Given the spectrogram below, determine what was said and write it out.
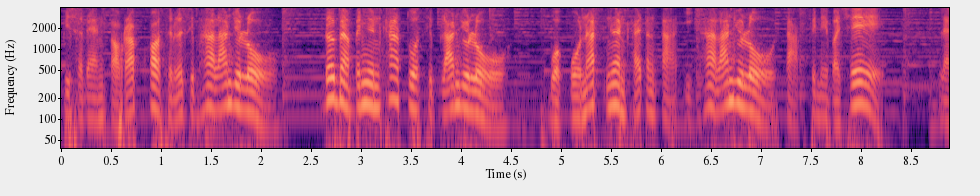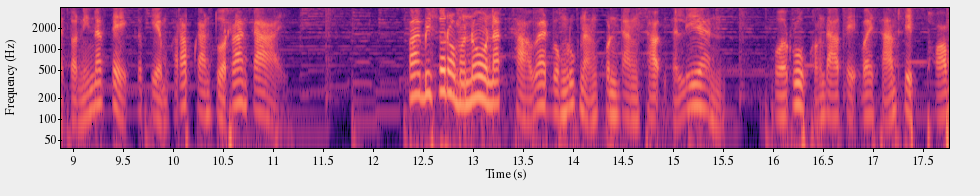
ปีแสดงตอบรับข้อเสนอ 15 ล้านยูโร โดยแบ่งเป็นเงินค่าตัว 10 ล้านยูโร บวกโบนัสเงื่อนไขต่างๆ อีก 5 ล้านยูโรจากเฟเนบาเช่ และตอนนี้นักเตะก็เตรียมเข้ารับการตรวจร่างกาย ฟาบิโซโรมาโนนักข่าวแวดวงลูกหนังคนดังชาวอิตาเลียนโพสรูปของดาวเตะวัย 30 พร้อม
